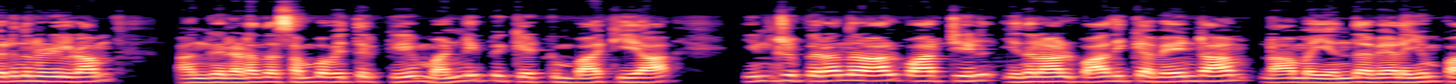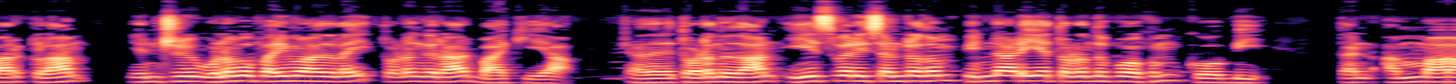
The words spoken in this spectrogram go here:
விருந்தினர்களிடம் அங்கு நடந்த சம்பவத்திற்கு மன்னிப்பு கேட்கும் பாக்கியா இன்று பிறந்தநாள் பார்ட்டில் இதனால் பாதிக்க வேண்டாம். நாம எந்த வேலையும் பார்க்கலாம் என்று உணவு பரிமாறுதலை தொடங்குகிறார் பாக்கியா அதனைத் தொடர்ந்துதான் ஈஸ்வரி சென்றதும் பின்னாடியே தொடர்ந்து போகும் கோபி. தன் அம்மா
